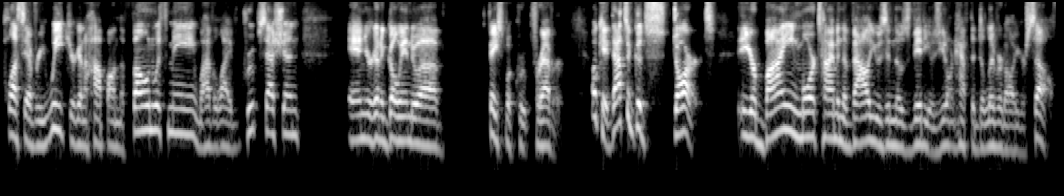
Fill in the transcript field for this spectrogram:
plus every week you're going to hop on the phone with me we'll have a live group session and you're going to go into a facebook group forever. Okay that's a good start. You're buying more time and the values in those videos. You don't have to deliver it all yourself.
